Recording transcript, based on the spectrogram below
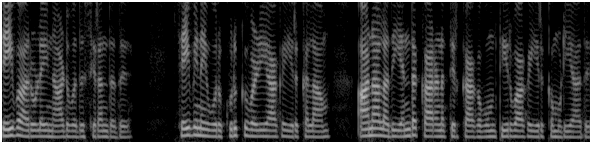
தெய்வ அருளை நாடுவது சிறந்தது. செய்வினை ஒரு குறுக்கு வழியாக இருக்கலாம் ஆனால் அது எந்த காரணத்திற்காகவும் தீர்வாக இருக்க முடியாது.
